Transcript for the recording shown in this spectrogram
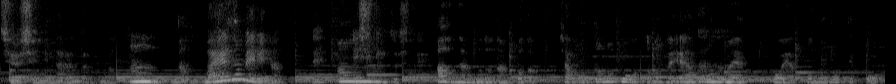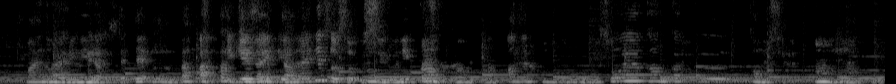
中心になるんだろうなと、うん。あ前のめりなんだよね、うん。意識として。あ、なるほど、なるほど。じゃあ、音の方、音の方、エアコンの方、エアコンの方ってこう、前のめりになってて、うん。あああいけないいけないでそうそう後ろに一うん回下がうんうん。ってくる、あ、なるほど、なるほど。そういう感覚かもしれない。うんうんうん、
